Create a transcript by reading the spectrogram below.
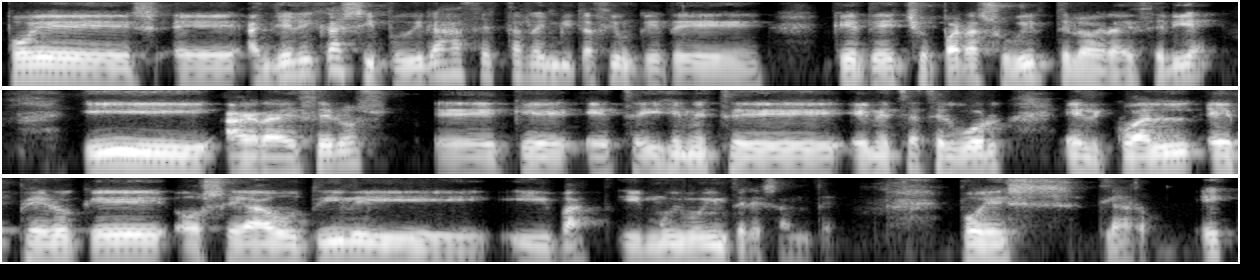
Pues, eh, Angélica, si pudieras aceptar la invitación que te, te he hecho para subir, te lo agradecería. Y agradeceros eh, que estéis en este, en este Afterwork, el cual espero que os sea útil y, y, muy, muy interesante. Pues, claro, es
